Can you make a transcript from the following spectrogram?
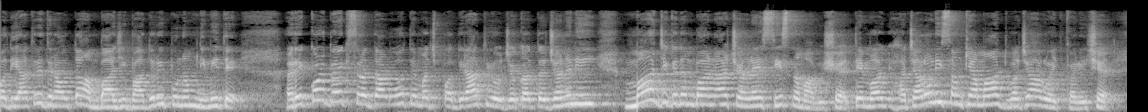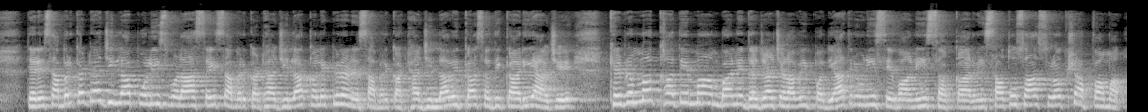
પદયાત્રી ધરાવતા અંબાજી ભાદરવી પૂનમ નિમિત્તે રેકોર્ડ બ્રેક શ્રદ્ધાળુઓ તેમજ પદયાત્રીઓ જગત જનની માં જગદંબાના ચરણે શીશ નમાવ્યું. છે. તેમજ હજારોની સંખ્યામાં ધ્વજારોહિત કરી છે. ત્યારે સાબરકાંઠા જિલ્લા પોલીસ વડા સહિત સાબરકાંઠા જિલ્લા કલેક્ટર અને સાબરકાંઠા જિલ્લા વિકાસ અધિકારી આજે ખેડબ્રહ્મા ખાતે માં અંબાને ધજા ચડાવી પદયાત્રીઓની સેવાની સહકારની સાથોસાથ સુરક્ષા આપવામાં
